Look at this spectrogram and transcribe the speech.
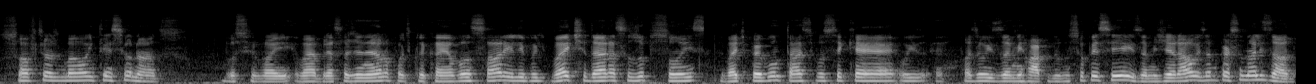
softwares mal intencionados. Você vai, vai abrir essa janela, pode clicar em avançar e ele vai te dar essas opções. Vai te perguntar se você quer fazer um exame rápido no seu PC, exame geral, exame personalizado.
